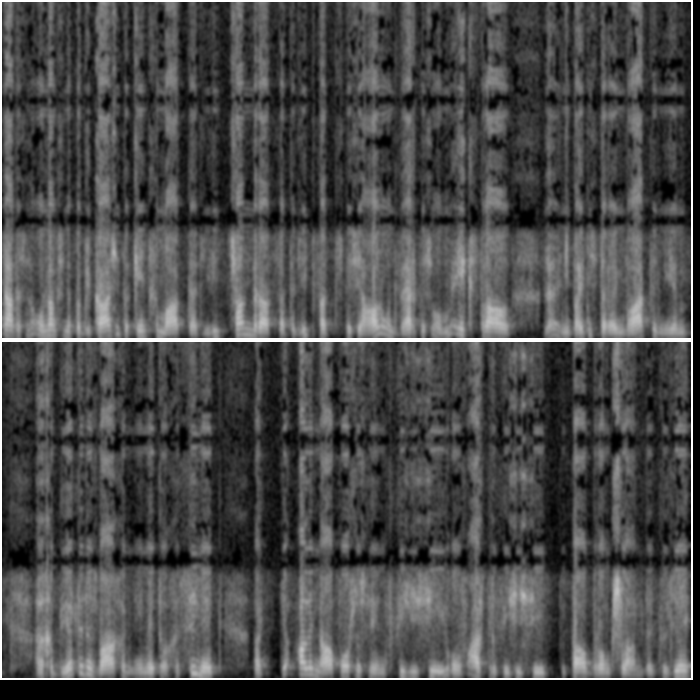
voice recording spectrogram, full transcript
Daar is onlangs in 'n publikasie bekend gemaak dat hierdie Chandra satelliet wat spesiaal ontwerp is om ekstraal in die buitenste ruim waar te neem, 'n gebeurtenis waargeneem het of gesien het wat alle navorsers en fisici of astrofisici totaal dronk slaan. Dit wil sê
